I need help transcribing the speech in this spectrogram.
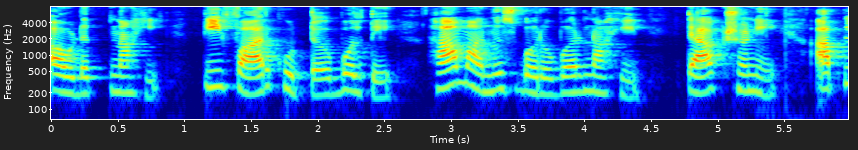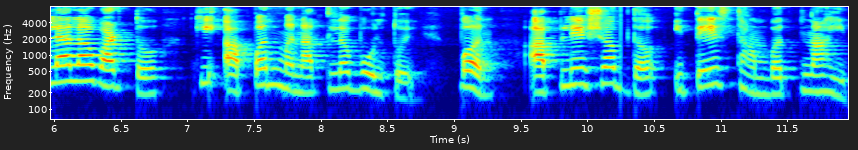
आवडत नाही. ती फार खोटं बोलते. हा माणूस बरोबर नाही. त्या क्षणी आपल्याला वाटतं की आपण मनातलं बोलतोय पण आपले शब्द इथेच थांबत नाहीत.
